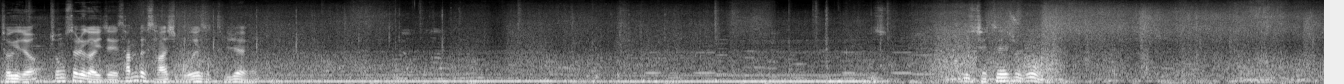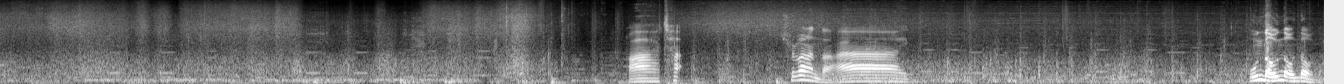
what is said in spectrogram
저기죠. 총소리가 이제 345에서 들려요. 그래서 제트 해주고 아 차. 출발한다. 아 이- 온다 온다 온다 온다.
